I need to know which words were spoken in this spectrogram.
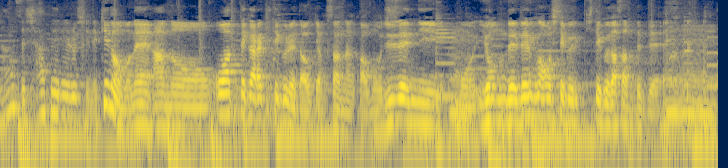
なんせ喋れるしね。昨日もねあの終わってから来てくれたお客さんなんかはもう事前にうん。もう呼んで電話をしてく来てくださってて、うん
